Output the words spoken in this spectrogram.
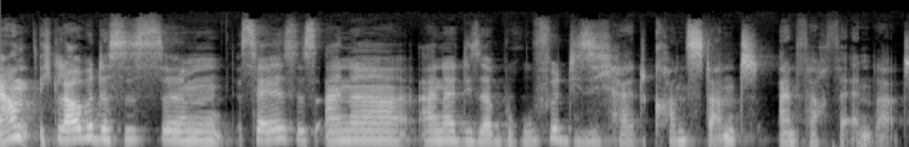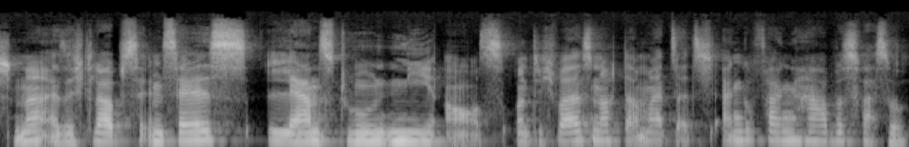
Ja, ich glaube, das ist, ähm, Sales ist einer, einer dieser Berufe, die sich halt konstant einfach verändert. Ne? Also ich glaube, im Sales lernst du nie aus. Und ich weiß noch damals, als ich angefangen habe, es war so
